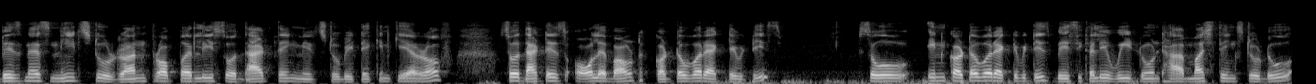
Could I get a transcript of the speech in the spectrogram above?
business needs to run properly. So that thing needs to be taken care of. So that is all about cutover activities So in cutover activities, basically we don't have much things to do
